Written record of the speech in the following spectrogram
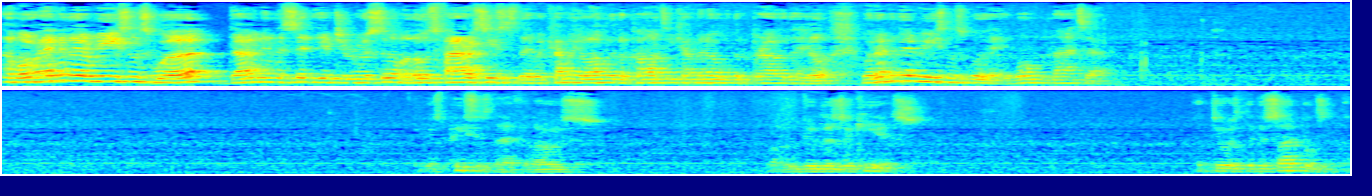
And whatever their reasons were, down in the city of Jerusalem, or those Pharisees as they were coming along with the party coming over the brow of the hill, whatever their reasons were, it won't matter. Because peace is there for those well, who do the Zacchaeus but do as the disciples have done.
